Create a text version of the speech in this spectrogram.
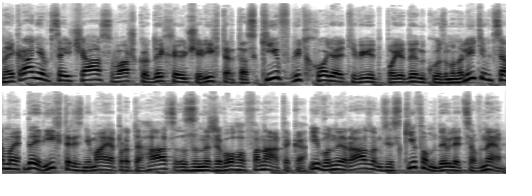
На екрані в цей час важко дихаючи Ріхтер та Скіф відходять від поєдинку з монолітівцями, де Ріхтер знімає протигаз з неживого фанатика, і вони разом зі Скіфом дивляться в небо.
